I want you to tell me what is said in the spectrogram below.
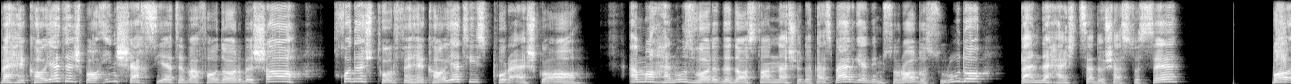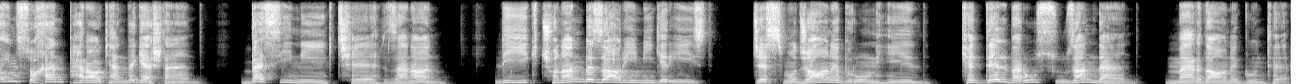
و حکایتش با این شخصیت وفادار به شاه خودش طرف حکایتی است پر اشک و آه. اما هنوز وارد داستان نشده. پس برگردیم سراغ سرود و بند 863 با این سخن پراکنده گشتند. بسی نیک چهر زنان. لیک چنان به زاری میگریست جسم و جان برونهیلد که دل بر او سوزاندند مردان گونتر.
